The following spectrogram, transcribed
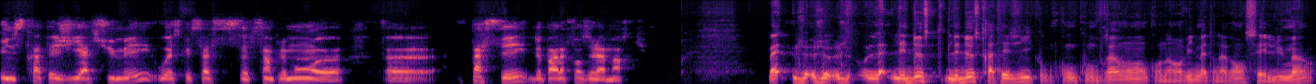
une stratégie assumée ou est-ce que ça s'est simplement euh, passé de par la force de la marque? Ben, les, deux, les deux stratégies qu'on vraiment qu'on a envie de mettre en avant, c'est l'humain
